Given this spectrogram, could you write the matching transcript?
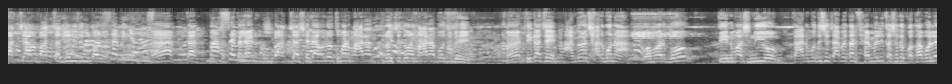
বাচ্চা আমার বাচ্চার জন্য তুমি করো। হ্যাঁ বাচ্চা সেটা হলো তোমার মারা রয়েছে তোমার মারা বুঝবে হ্যাঁ ঠিক আছে আমি ওরা ছাড়বো না। ও আমার বউ তিন মাস নিয়ম। তার মধ্যে সে যাবে তার ফ্যামিলি তার সাথে কথা বলে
